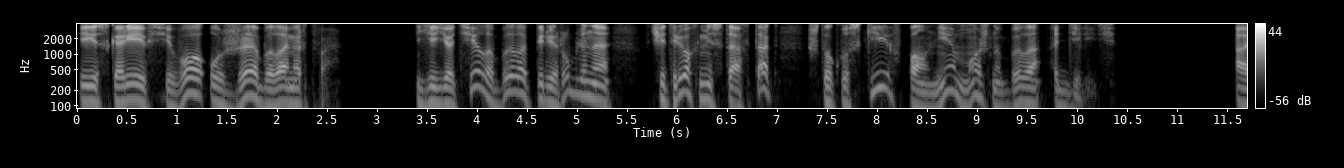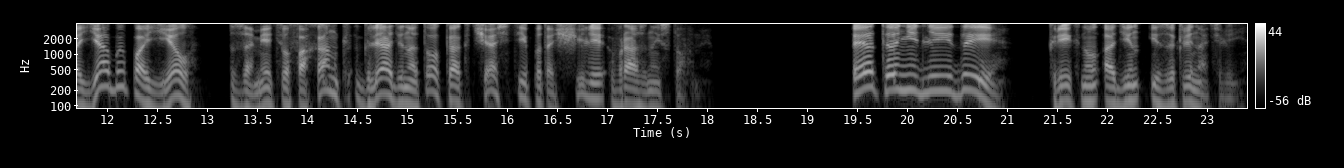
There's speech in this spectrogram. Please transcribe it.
и, скорее всего, уже была мертва. Ее тело было перерублено в четырех местах так, что куски вполне можно было отделить. «А я бы поел», — заметил Фаханг, глядя на то, как части потащили в разные стороны. «Это не для еды!» — крикнул один из заклинателей.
